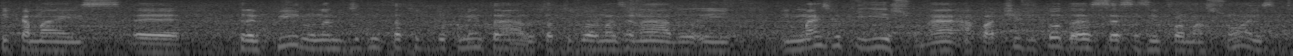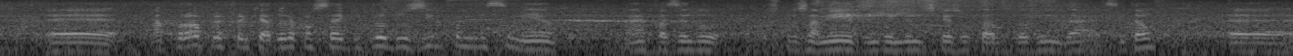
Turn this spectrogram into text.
fica mais é, tranquilo na medida em que está tudo documentado, está tudo armazenado e, e, mais do que isso, né, a partir de todas essas informações, é, a própria franqueadora consegue produzir conhecimento, né, fazendo os cruzamentos, entendendo os resultados das unidades. Então, é,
